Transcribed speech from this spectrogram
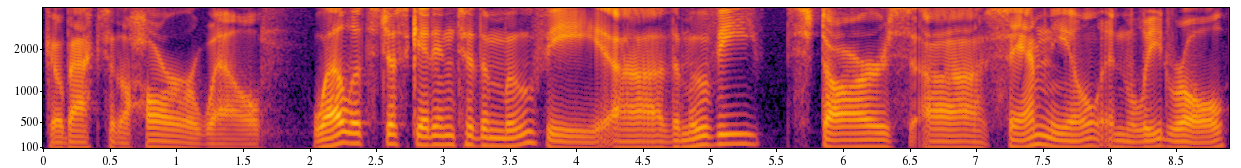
go back to the horror well. Well, let's just get into the movie. Uh, the movie stars uh, Sam Neill in the lead role.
